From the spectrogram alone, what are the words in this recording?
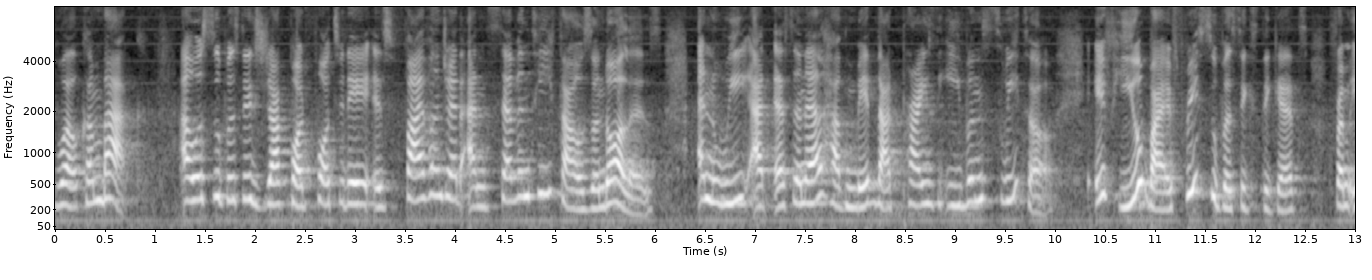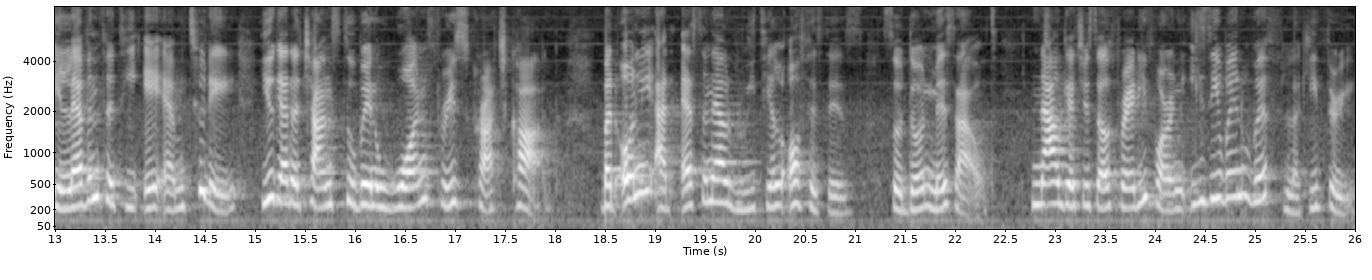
Welcome back. Our Super 6 jackpot for today is $570,000. And we at SNL have made that prize even sweeter. If you buy free Super 6 tickets from 11.30 a.m. today, you get a chance to win one free scratch card. But only at SNL retail offices, so don't miss out. Now get yourself ready for an easy win with Lucky 3.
